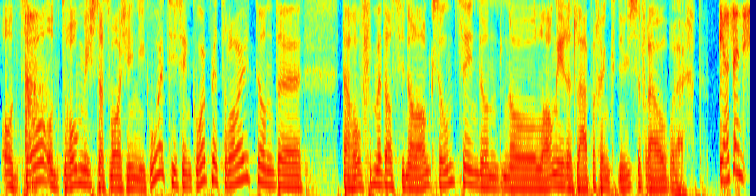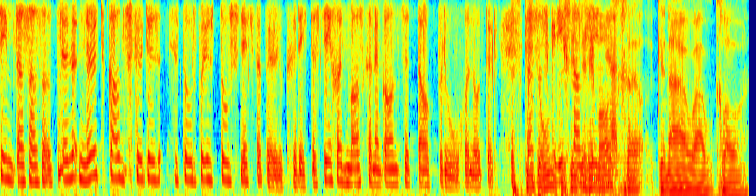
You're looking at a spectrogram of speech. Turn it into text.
und so. Und darum ist das wahrscheinlich gut. Sie sind gut betreut und äh, da hoffen wir, dass sie noch lange gesund sind und noch lange ihr Leben können geniessen, Frau Albrecht. Ja, dann stimmt das also nicht, ganz für die, die Durchschnittsbevölkerung, dass die können Masken den ganzen Tag brauchen, oder? Es gibt unterschiedliche Masken, genau, auch klar.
